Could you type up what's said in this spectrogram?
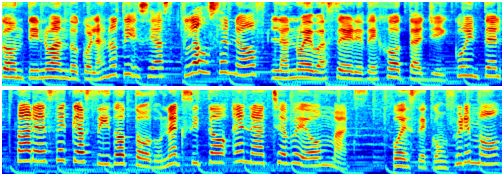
Continuando con las noticias, Close Enough, la nueva serie de JG Quintel, parece que ha sido todo un éxito en HBO Max, pues se confirmó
